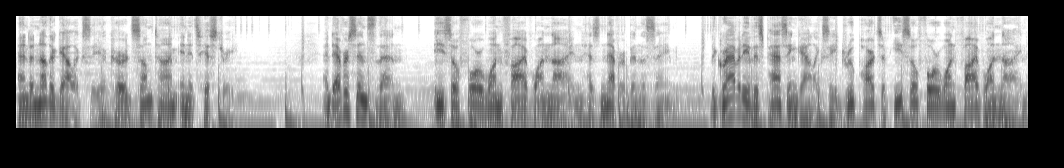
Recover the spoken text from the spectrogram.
and another galaxy occurred sometime in its history. And ever since then, ESO 41519 has never been the same. The gravity of this passing galaxy drew parts of ESO 41519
